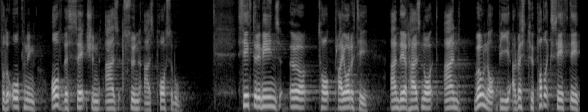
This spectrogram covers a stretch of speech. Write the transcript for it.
for the opening of this section as soon as possible. Safety remains our top priority and there has not and will not be a risk to public safety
